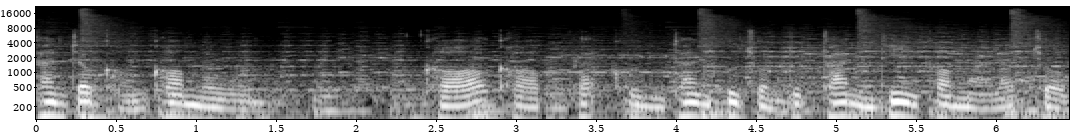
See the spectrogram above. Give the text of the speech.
ท่านเจ้าของข้อมูล ขอขอบพระคุณท่านผู้ชมทุกท่านที่เข้ามารับชม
